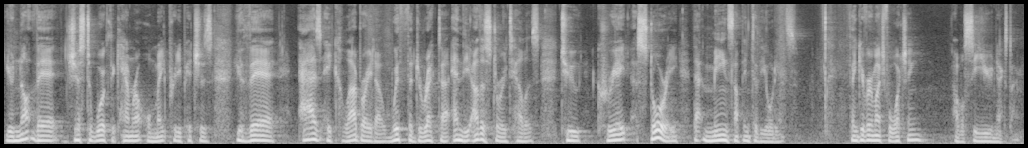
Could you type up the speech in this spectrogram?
You're not there just to work the camera or make pretty pictures. You're there as a collaborator with the director and the other storytellers to create a story that means something to the audience. Thank you very much for watching. I will see you next time.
